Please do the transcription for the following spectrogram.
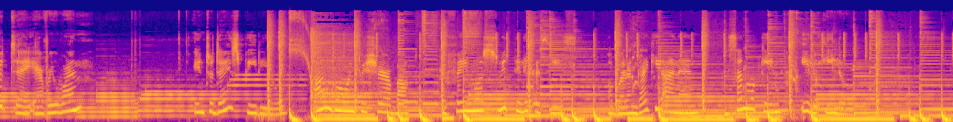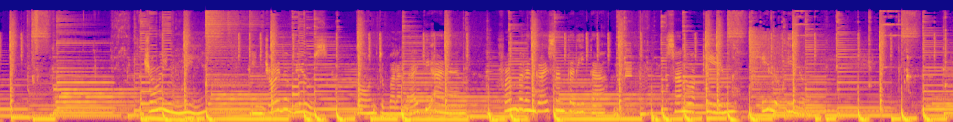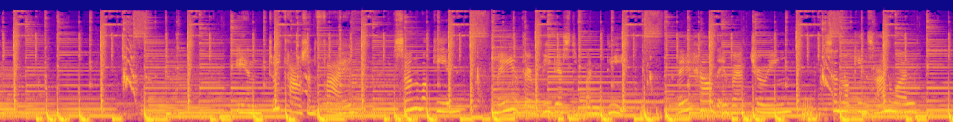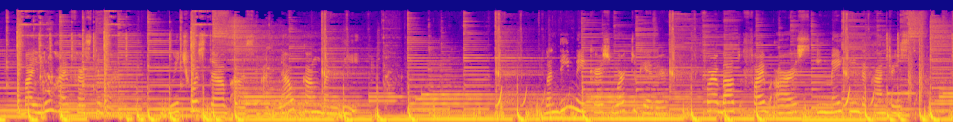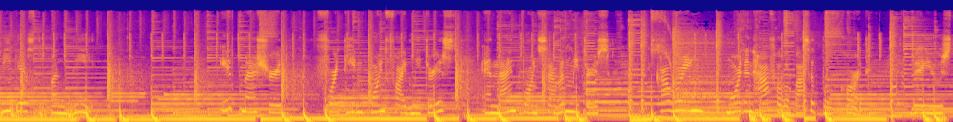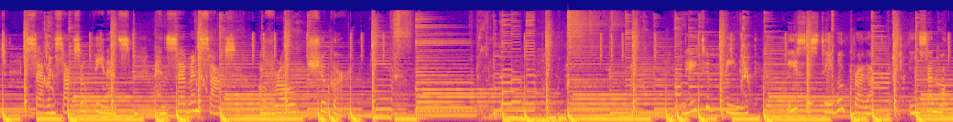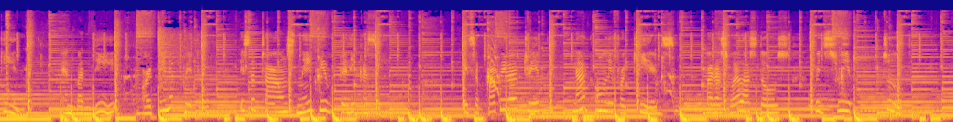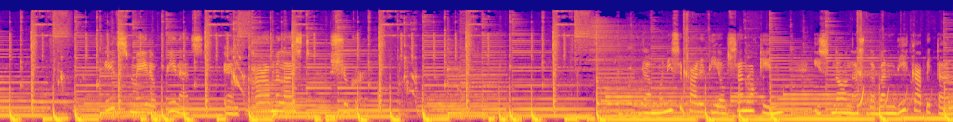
Good day everyone! In today's video, I'm going to share about the famous sweet delicacies of Barangay Qui-Anan, San Joaquin, Iloilo. Join me, enjoy the views going to Barangay Qui-Anan from Barangay Santa Rita, San Joaquin, Iloilo. 2005, San Joaquin made their biggest bandi. They held the event during San Joaquin's annual Bailuhay Festival, which was dubbed as Adlaw Kang Bandi. Bandi makers worked together for about 5 hours in making the country's biggest bandi. It measured 14.5 meters and 9.7 meters, covering more than half of a basketball court. They used 7 sacks of peanuts and 7 sacks of raw sugar. Native peanut is a staple product in San Joaquin, and bandi, or peanut brittle, is the town's native delicacy. It's a popular treat not only for kids, but as well as those with sweet tooth. It's made of peanuts and caramelized sugar. The municipality of San Joaquin is known as the Bandi capital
